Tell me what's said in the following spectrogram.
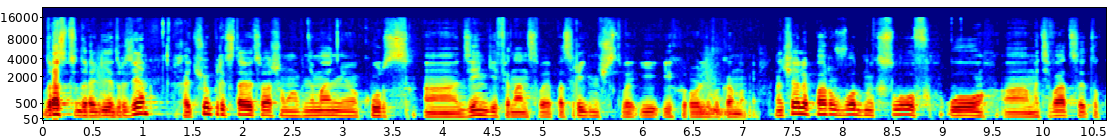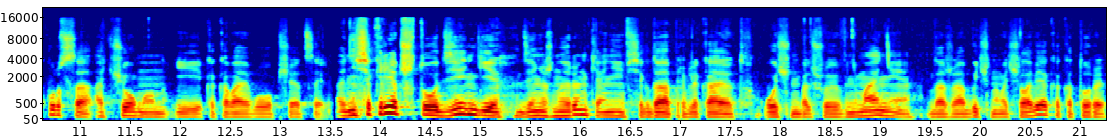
Здравствуйте, дорогие друзья! Хочу представить вашему вниманию курс а, «Деньги, финансовое посредничество и их роль в экономике». Вначале пару вводных слов о а, мотивации этого курса, о чем он и какова его общая цель. Не секрет, что деньги, денежные рынки, они всегда привлекают очень большое внимание даже обычного человека, который а,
